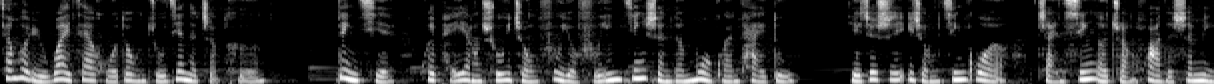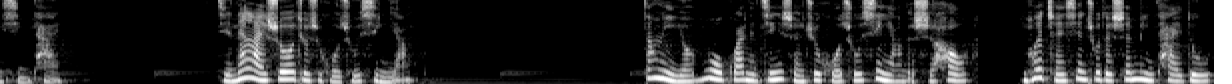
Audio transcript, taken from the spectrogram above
将会与外在活动逐渐的整合，并且会培养出一种富有福音精神的默观态度，也就是一种经过崭新而转化的生命形态。简单来说，就是活出信仰。当你由默观的精神去活出信仰的时候，你会呈现出的生命态度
